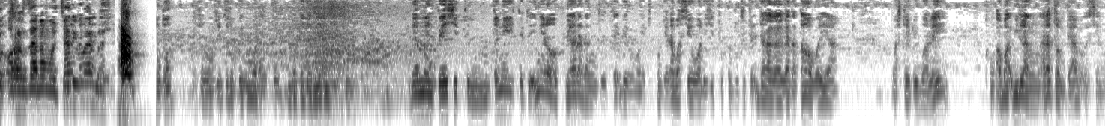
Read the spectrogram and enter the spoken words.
orang sana mau cari mana Tuh, sebelum situ di rumah dan untuk kejadian situ. Dia main PS itu. Untung nih kita ini rawat pelihara dan kita di rumah itu. Kita bahas sewa di situ. Kalau kita tak tahu apa dia. Pas dia balik, abah bilang ada tuh sampai abah yang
